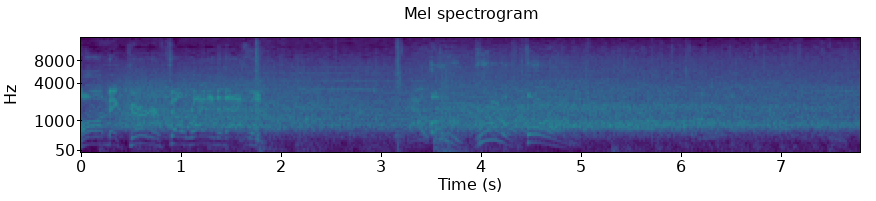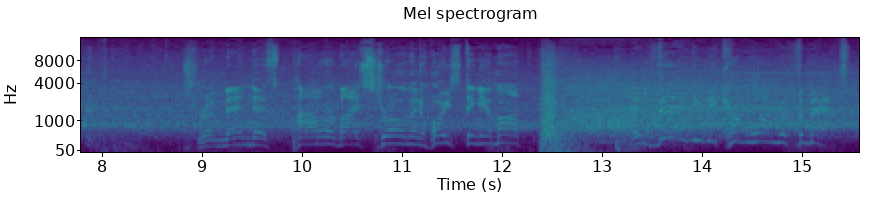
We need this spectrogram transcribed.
Oh, McGirder fell right into that one. Ooh, brutal forearm. Tremendous power by Strowman hoisting him up. And then you become one with the mat.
